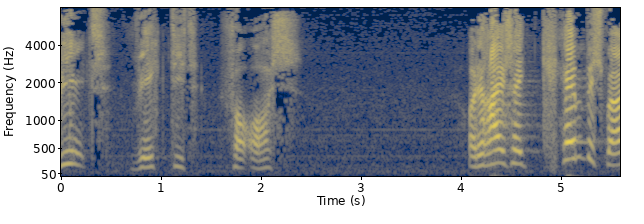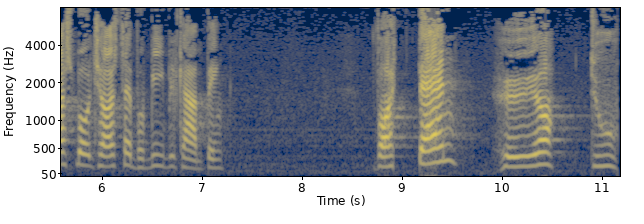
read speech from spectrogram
vildt vigtigt for os. Og det rejser et kæmpe spørgsmål til os, der er på Bibelcamping. Hvordan hører du?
